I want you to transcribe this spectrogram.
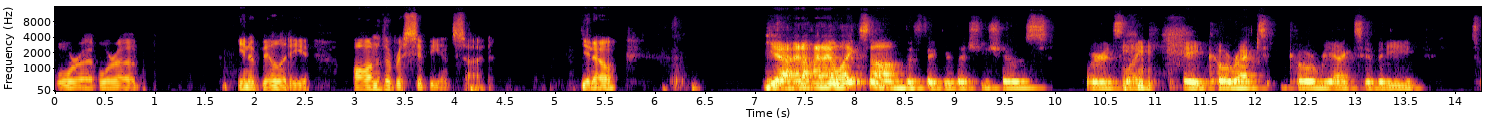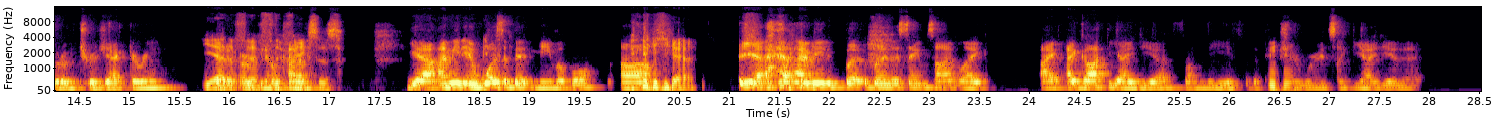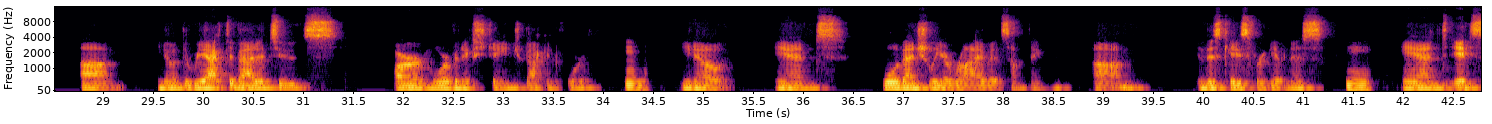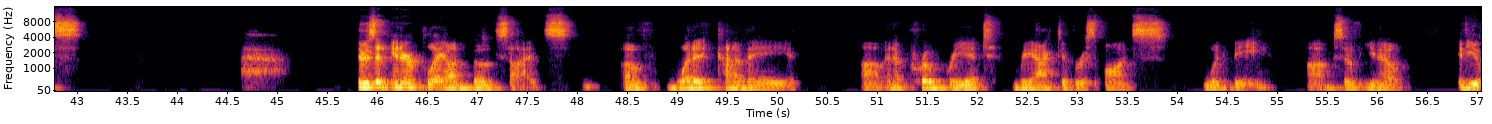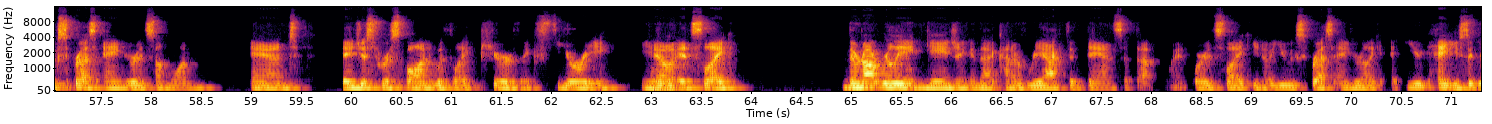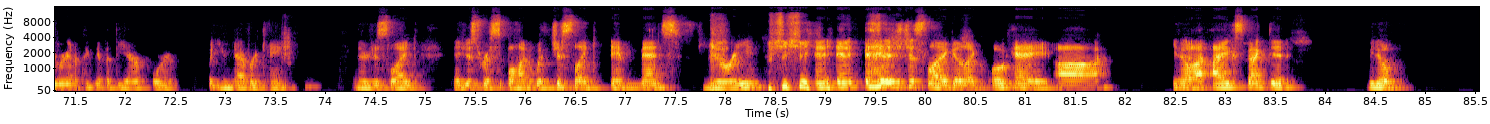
or a or a inability on the recipient side you know? Yeah and, and i liked um the figure that she shows where it's like a correct co-reactivity sort of trajectory yeah the, you know, the faces. Of, yeah i mean it was a bit memeable um, yeah. yeah i mean but but at the same time like i i got the idea from the from the picture mm-hmm. where it's like the idea that um you know the reactive attitudes are more of an exchange back and forth, mm. you know, and we'll eventually arrive at something. Um, in this case, forgiveness. Mm. And it's there's an interplay on both sides of what it kind of a um, an appropriate reactive response would be. Um, so if you know if you express anger at someone and they just respond with like pure like fury, you know, mm. it's like they're not really engaging in that kind of reactive dance at that point where it's like you know you express anger like you hey you said you were going to pick me up at the airport but you never came they're just like they just respond with just like immense fury and it, it's just like like okay uh you know yeah. I, I expected you know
